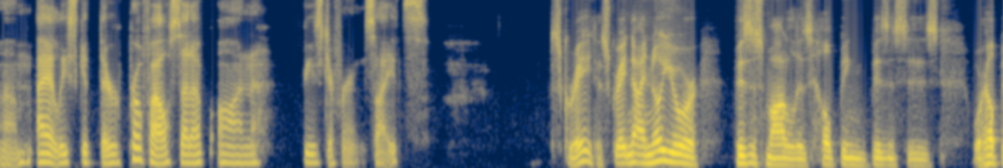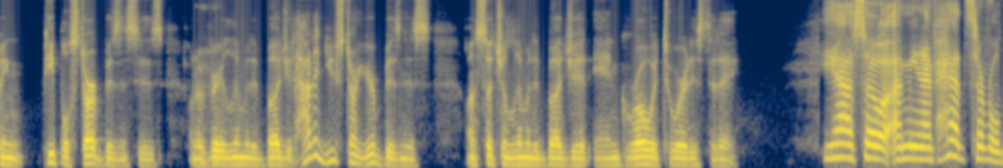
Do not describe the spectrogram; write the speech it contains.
um, I at least get their profile set up on these different sites. It's great. It's great. Now I know your business model is helping businesses or helping people start businesses on a very limited budget. How did you start your business on such a limited budget and grow it to where it is today? Yeah, so I mean, I've had several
